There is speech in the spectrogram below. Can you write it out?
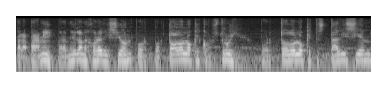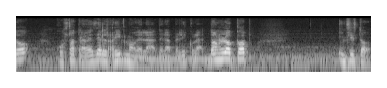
Para, para mí, para mí es la mejor edición por, por todo lo que construye, por todo lo que te está diciendo justo a través del ritmo de la, de la película. Don't Look Up, insisto,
